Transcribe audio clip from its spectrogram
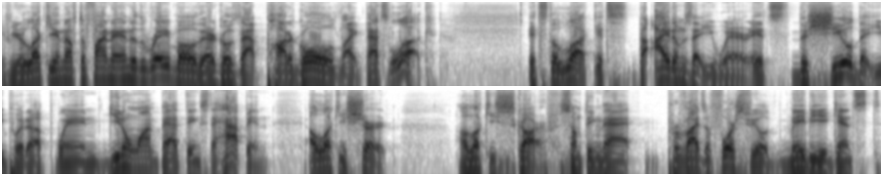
if you're lucky enough to find the end of the rainbow, there goes that pot of gold. Like that's luck. It's the luck. It's the items that you wear. It's the shield that you put up when you don't want bad things to happen. A lucky shirt, a lucky scarf, something that provides a force field, maybe against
